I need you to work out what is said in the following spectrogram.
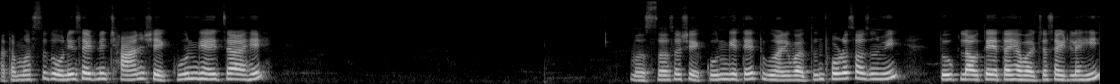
आता मस्त दोन्ही साईडने छान शेकवून घ्यायचं आहे. मस्त असं शेकून घेते तू आणि वरतून. थोडंसं अजून मी तूप लावते आता ह्या वरच्या साईडलाही.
